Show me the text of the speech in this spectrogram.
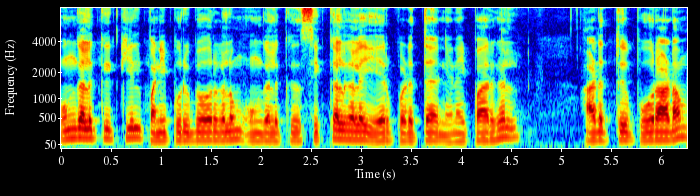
உங்களுக்கு கீழ் பணிபுரிபவர்களும் உங்களுக்கு சிக்கல்களை ஏற்படுத்த நினைப்பார்கள். அடுத்து பூராடம்.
